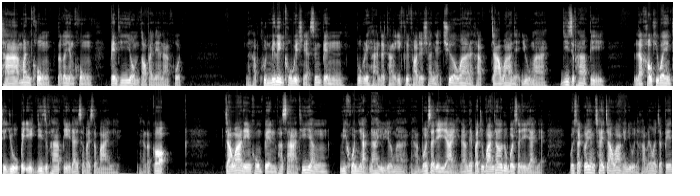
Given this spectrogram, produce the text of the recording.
ช้าๆ มั่นคง แล้วก็ยังคงเป็นที่นิยมต่อไปในอนาคตนะครับคุณมิลินโควิชเนี่ยซึ่งเป็นผู้บริหารจากทาง Eclipse Foundation เนี่ยเชื่อว่านะครับ Java เนี่ยอยู่มา 25 ปี แล้วเขาคิดว่ายังจะอยู่ไปอีก 25 ปีได้สบายๆเลยนะแล้วก็ Java เนี่ยยังคงเป็นภาษาที่ยังมีคนอยากได้อยู่เยอะมากนะครับบริษัทใหญ่ๆนะในปัจจุบันถ้าเราดูบริษัทใหญ่ๆเนี่ย บริษัทก็ยังใช้ Java กันอยู่นะครับ ไม่ว่าจะเป็น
